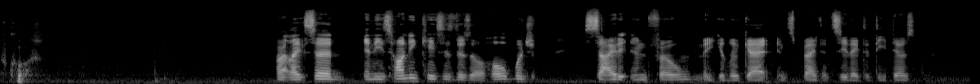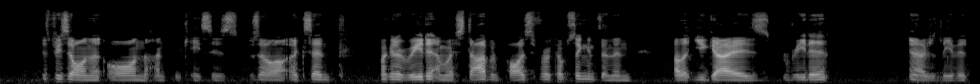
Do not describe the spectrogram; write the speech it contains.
Of course. Alright, like I said, in these haunting cases, there's a whole bunch of side info that you can look at, inspect, and see like the details. It's basically all on the, all on the hunting cases. So, like I said, I'm not gonna read it. I'm gonna stop and pause for a couple seconds, and then I'll let you guys read it, and I'll just leave it.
